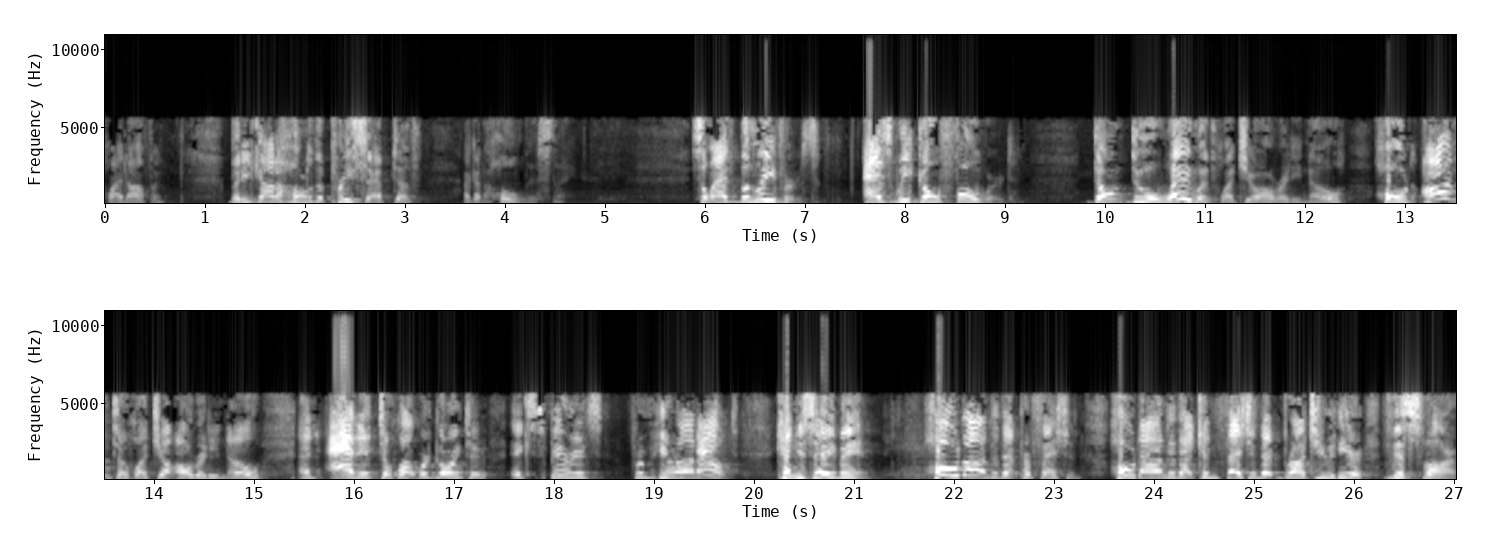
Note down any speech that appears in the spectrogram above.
quite often. But he got a hold of the precept of, I got to hold this thing. So as believers, as we go forward, don't do away with what you already know. Hold on to what you already know and add it to what we're going to experience from here on out. Can you say amen? Hold on to that profession. Hold on to that confession that brought you here this far.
